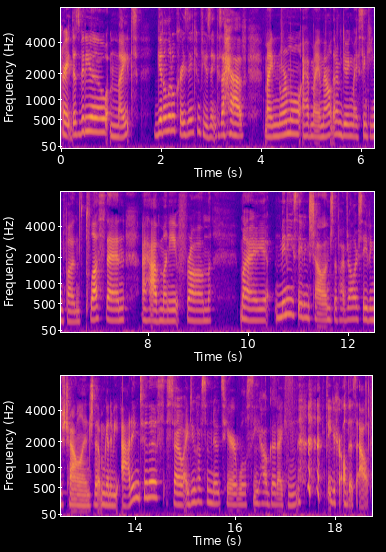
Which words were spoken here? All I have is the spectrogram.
All right, this video might get a little crazy and confusing because I have my normal, I have my amount that I'm doing my sinking funds, plus then I have money from my mini savings challenge, the $5 savings challenge that I'm going to be adding to this. So I do have some notes here. We'll see how good I can figure all this out.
